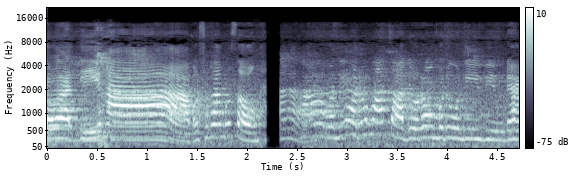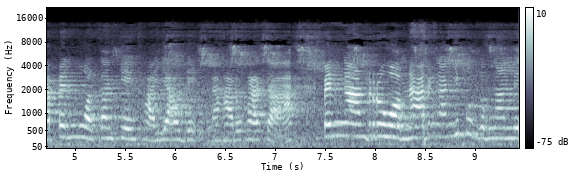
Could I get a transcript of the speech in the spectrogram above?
สวัสดีค่ะ บังสภาพมือสองค่ะค่ะ วันนี้ค่ะลูกค้าจ๋าเดี๋ยวเรามาดูรีวิวนะคะ เป็นหมวดกางเกงขายาวเด็กนะคะลูกค้าจ๋า เป็นงานรวมนะคะ เป็นงานญี่ปุ่นกับงานเล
